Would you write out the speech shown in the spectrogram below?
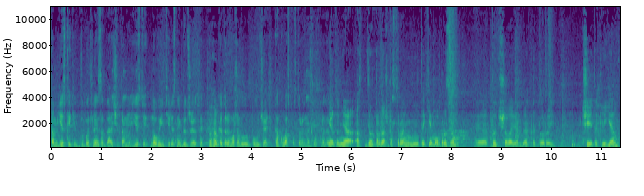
там есть какие-то дополнительные задачи, там есть новые интересные бюджеты, Ага. которые можно было бы получать. Как у вас построен отдел продаж? Нет, у меня отдел продаж построен не таким образом. Э, Тот человек, да, который чей это клиент,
